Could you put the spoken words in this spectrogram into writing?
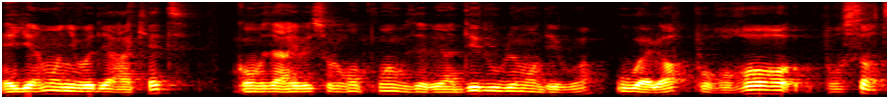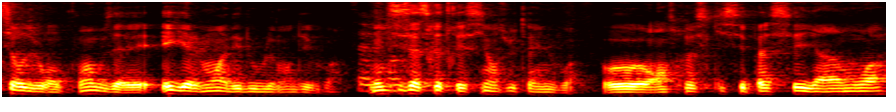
Et également au niveau des raquettes, quand vous arrivez sur le rond-point, vous avez un dédoublement des voies. Ou alors, pour, pour sortir du rond-point, vous avez également un dédoublement des voies. Même si ça se rétrécit ensuite à une voie. entre ce qui s'est passé il y a un mois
